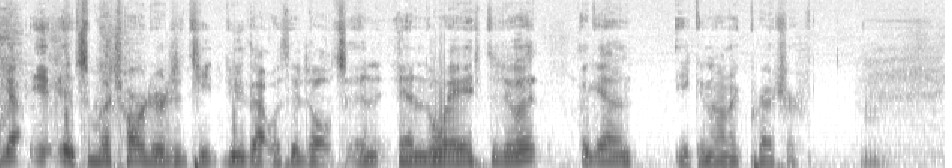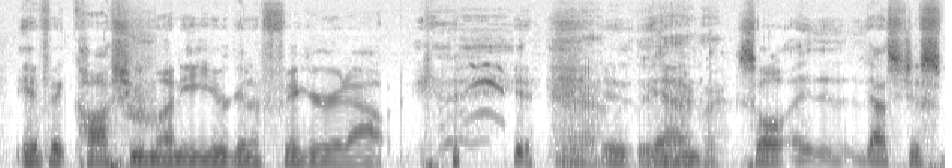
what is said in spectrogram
yeah, it, it's much harder to te- do that with adults, and and the way to do it again, economic pressure. Hmm. If it costs you money, you're going to figure it out. Yeah, And exactly. so uh, that's just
